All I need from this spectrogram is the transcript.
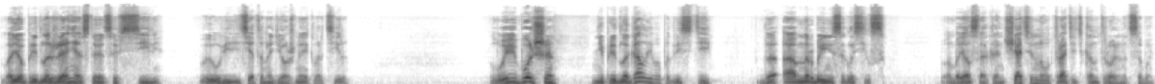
Мое предложение остается в силе, вы увидите, это надежная квартира. Луи больше не предлагал его подвести. Да Авнер бы и не согласился. Он боялся окончательно утратить контроль над собой.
